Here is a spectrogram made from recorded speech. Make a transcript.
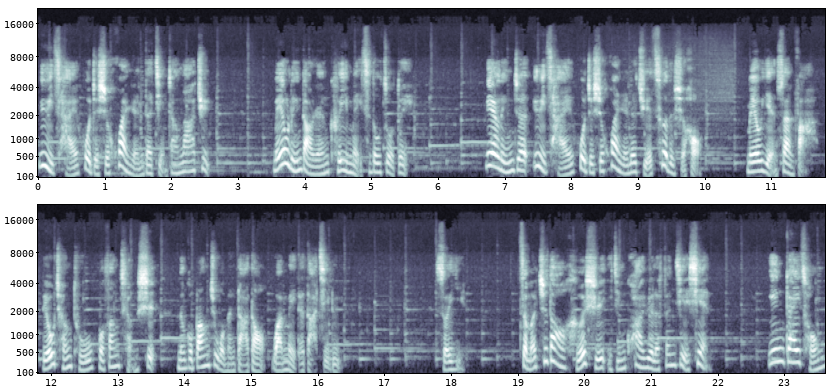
育才或者是换人的紧张拉锯，没有领导人可以每次都做对。面临着育才或者是换人的决策的时候，没有演算法、流程图或方程式能够帮助我们达到完美的打击率。所以，怎么知道何时已经跨越了分界线？应该从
